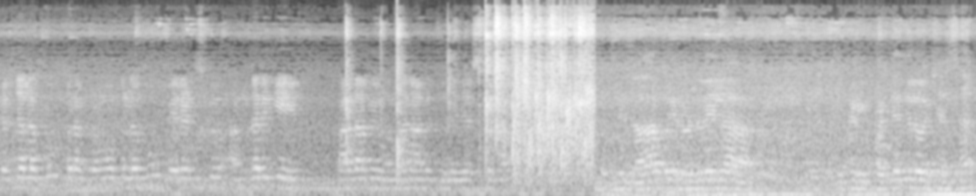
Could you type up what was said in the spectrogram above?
పెద్దలకు పుర ప్రముఖులకు పేరెంట్స్ అందరికీ పాదాభి వందనాలు తెలియజేస్తున్నాను. దాదాపు రెండు వేల ఇక్కడికి పద్దెనిమిదిలో వచ్చాను సార్.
